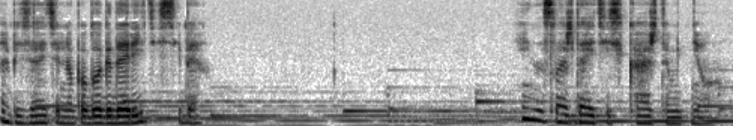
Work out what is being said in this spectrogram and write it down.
Обязательно поблагодарите себя наслаждайтесь каждым днем.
